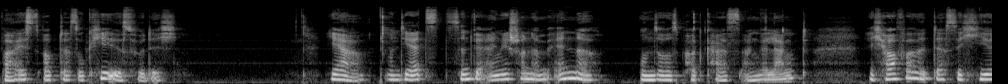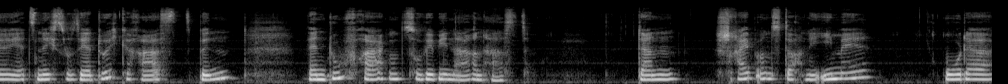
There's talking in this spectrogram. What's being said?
weißt, ob das okay ist für dich. Ja, und jetzt sind wir eigentlich schon am Ende unseres Podcasts angelangt. Ich hoffe, dass ich hier jetzt nicht so sehr durchgerast bin. Wenn du Fragen zu Webinaren hast, dann schreib uns doch eine E-Mail oder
